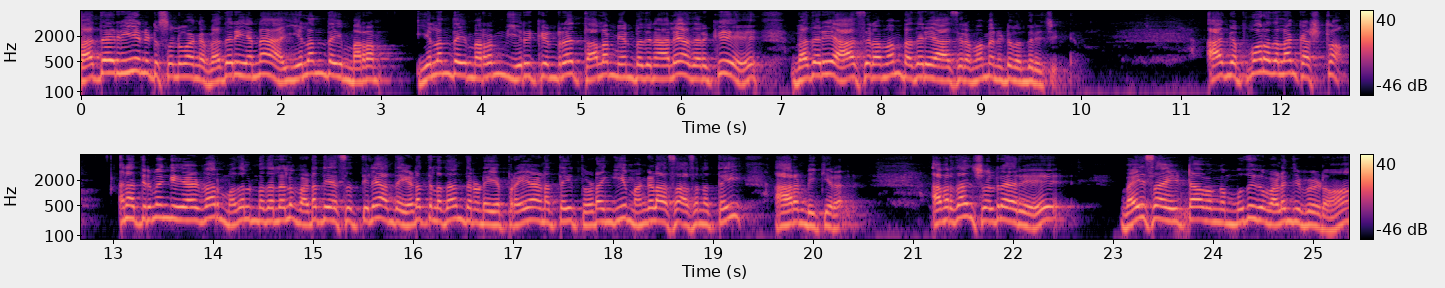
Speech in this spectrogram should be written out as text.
வதரின்னுட்டு சொல்லுவாங்க. வதரியன்னா இலந்தை மரம். இலந்தை மரம் இருக்கின்ற தலம் என்பதினாலே அதற்கு பதரி ஆசிரமம் பதரி ஆசிரமம் என்னட்டு வந்துருச்சு. அங்கே போகிறதெல்லாம் கஷ்டம். ஆனால் திருமங்கை ஆழ்வார் முதல் முதல்ல வடதேசத்திலே அந்த இடத்துல தான் தன்னுடைய பிரயாணத்தை தொடங்கி மங்களாசாசனத்தை ஆரம்பிக்கிறார். அவர் தான் சொல்கிறாரு வயசாகிட்டால் அவங்க முதுகு வளைஞ்சு போயிடும்.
